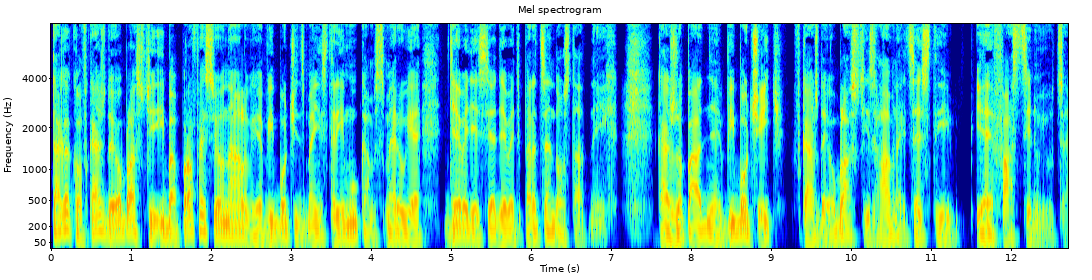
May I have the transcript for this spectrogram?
Tak ako v každej oblasti iba profesionál vie vybočiť z mainstreamu, kam smeruje 99% ostatných. Každopádne vybočiť v každej oblasti z hlavnej cesty je fascinujúce.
